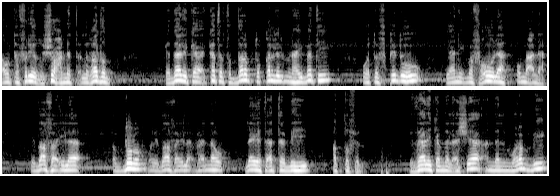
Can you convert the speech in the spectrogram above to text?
أو تفريغ شحنة الغضب. كذلك كثرة الضرب تقلل من هيبته وتفقده يعني مفعوله ومعناه. إضافة إلى الظلم وإضافة إلى فإنه لا يتأثر به الطفل. لذلك من الأشياء أن المربي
